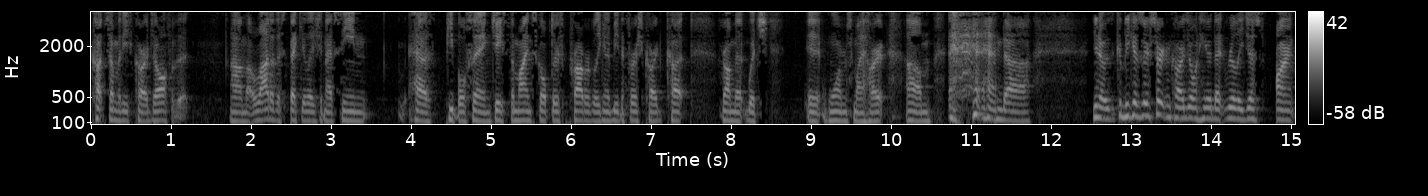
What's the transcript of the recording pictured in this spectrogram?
cut some of these cards off of it. Um, a lot of the speculation I've seen has people saying Jace the Mind Sculptor is probably going to be the first card cut from it, which it warms my heart. Um, and uh, you know, because there's certain cards on here that really just aren't.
